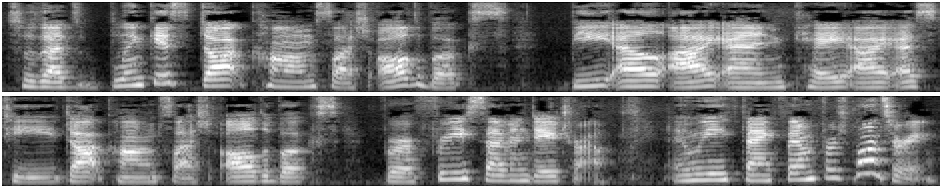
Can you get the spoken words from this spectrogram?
So that's blinkist.com slash all the books, B L I N K I S T dot com slash all the books for a free seven day trial. And we thank them for sponsoring.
